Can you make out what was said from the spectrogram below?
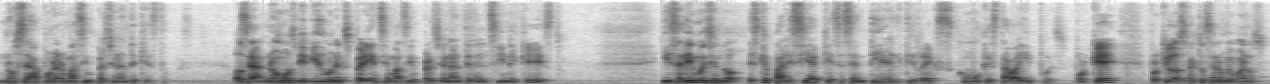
no se va a poner más impresionante que esto. Pues. O sea, no hemos vivido una experiencia más impresionante en el cine que esto. Y salimos diciendo, es que parecía que se sentía el T-Rex como que estaba ahí, pues. ¿Por qué? Porque los efectos eran muy buenos.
